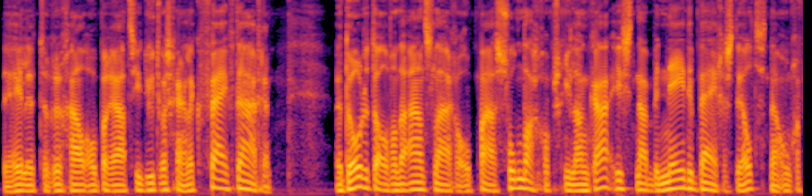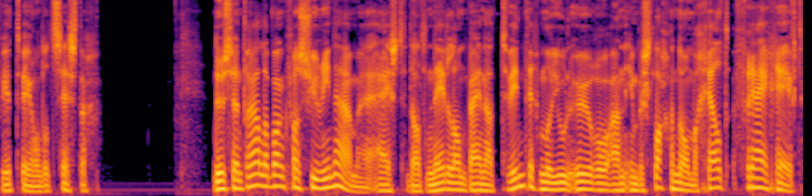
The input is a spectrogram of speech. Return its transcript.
De hele terughaaloperatie duurt waarschijnlijk vijf dagen. Het dodental van de aanslagen op paaszondag op Sri Lanka... is naar beneden bijgesteld, naar ongeveer 260. De Centrale Bank van Suriname eist dat Nederland bijna 20 miljoen euro aan in beslag genomen geld vrijgeeft.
